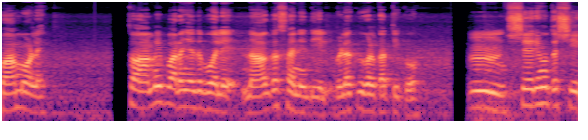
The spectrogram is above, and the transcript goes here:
വാ മോളെ. സ്വാമി പറഞ്ഞതുപോലെ നാഗസന്നിധിയിൽ വിളക്കുകൾ കത്തിക്കൂ. ശരി മുത്തശ്ശി.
